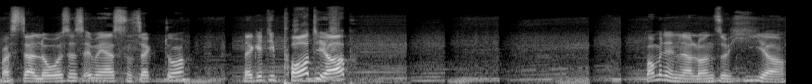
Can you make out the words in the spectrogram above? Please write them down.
Was da los ist im ersten Sektor. Da geht die Party ab. Warum denn Alonso hier?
